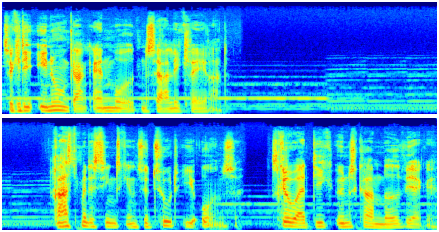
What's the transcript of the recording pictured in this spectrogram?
så kan de endnu en gang anmode den særlige klageret. Retsmedicinsk Institut i Odense skriver, at de ikke ønsker at medvirke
